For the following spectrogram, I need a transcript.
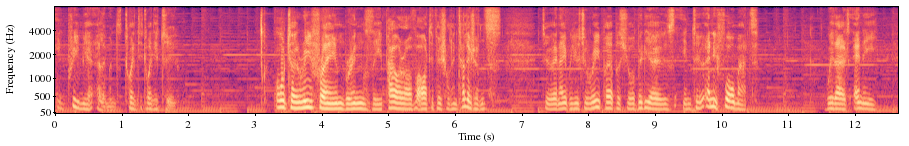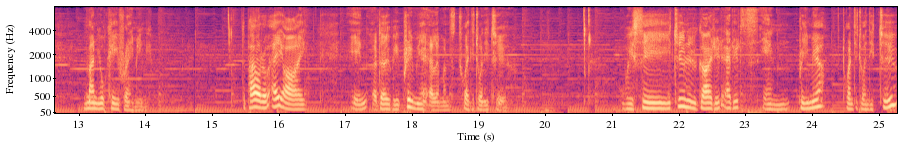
in Premiere Elements 2022. Auto Reframe brings the power of artificial intelligence to enable you to repurpose your videos into any format without any manual keyframing. The power of AI in Adobe Premiere Elements 2022. We see two new guided edits in Premiere 2022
